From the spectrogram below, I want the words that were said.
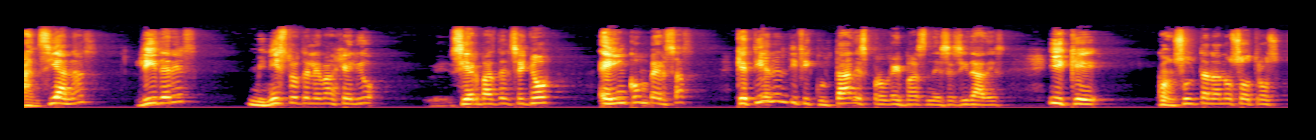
ancianas, líderes, ministros del Evangelio, siervas del Señor e inconversas que tienen dificultades, problemas, necesidades y que consultan a nosotros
